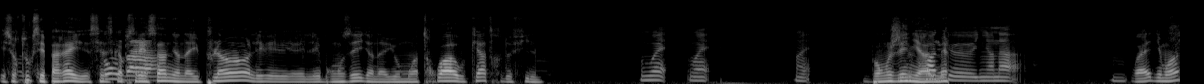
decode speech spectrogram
Et surtout que c'est pareil, bah. Sällskapsresan, il y en a eu plein. Les, les bronzés, il y en a eu au moins trois ou quatre de films. Ouais, ouais. Bon, Je génial. crois Mer- qu'il y en a. Ouais, dis-moi.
